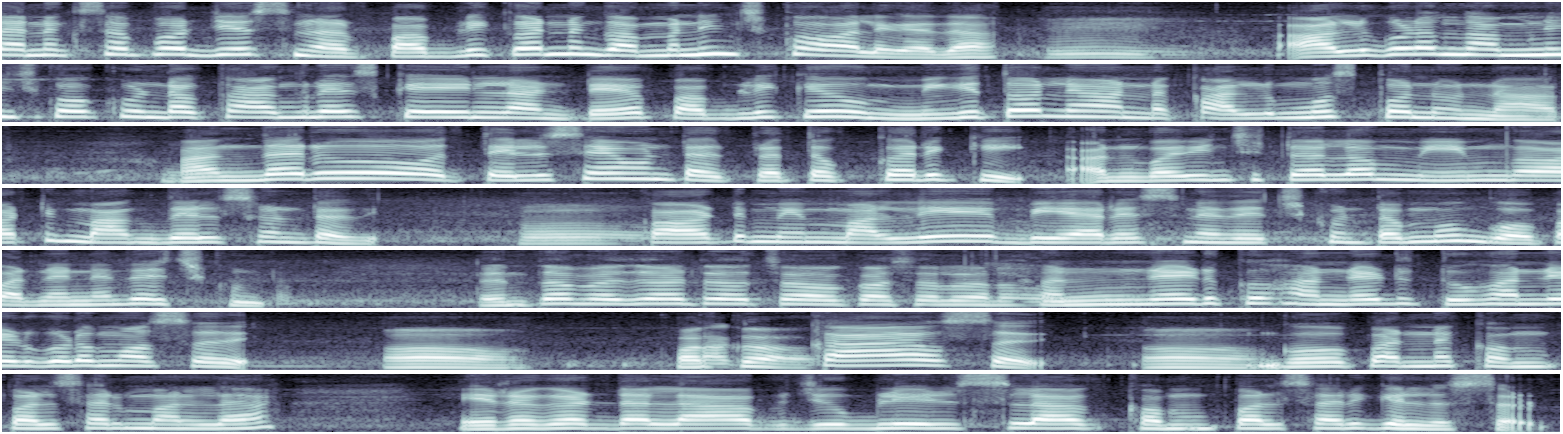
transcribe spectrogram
తనకు సపోర్ట్ చేస్తున్నారు. పబ్లిక్ అన్న గమనించుకోవాలి కదా. వాళ్ళు కూడా గమనించుకోకుండా కాంగ్రెస్కి వేయాలంటే పబ్లిక్ మిగతా ఏమన్నా కళ్ళు మూసుకొని ఉన్నారు. అందరూ తెలిసే ఉంటుంది ప్రతి ఒక్కరికి. అనుభవించటంలో మేము కాబట్టి మాకు తెలిసి ఉంటుంది. కాబట్టి మేము మళ్ళీ బీఆర్ఎస్నే తెచ్చుకుంటాము గోపన్ననే తెచ్చుకుంటాం. ఎంత మెజార్టీ వచ్చే అవకాశాలు? హండ్రెడ్కు హండ్రెడ్ టూ హండ్రెడ్ కూడా వస్తుంది పక్క? వస్తుంది. గోపన్న కంపల్సరీ మళ్ళా ఎర్రగడ్డల జూబ్లీ హిల్స్లా కంపల్సరీ గెలుస్తాడు.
